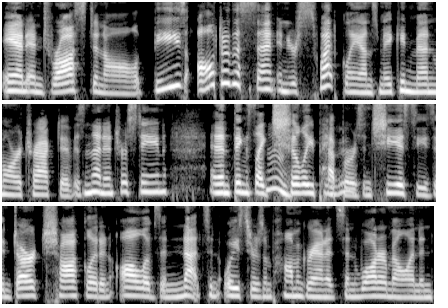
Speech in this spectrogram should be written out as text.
And androstenol. These alter the scent in your sweat glands, making men more attractive. Isn't that interesting? And then things like hmm, chili peppers and chia seeds and dark chocolate and olives and nuts and oysters and pomegranates and watermelon and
